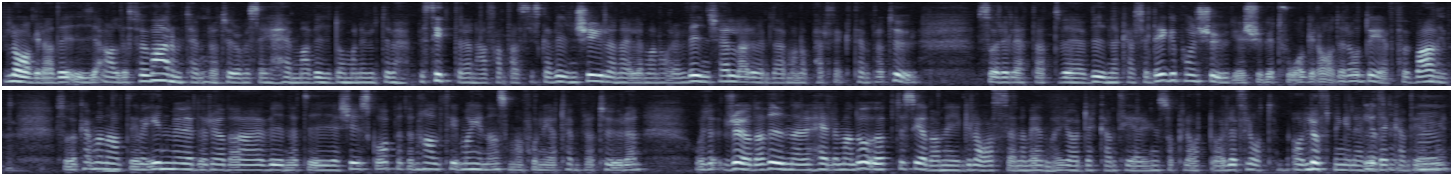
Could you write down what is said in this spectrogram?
lagrade i alldeles för varm temperatur om vi säger hemma vid om man nu inte besitter den här fantastiska vinkylen eller man har en vinkällare där man har perfekt temperatur så är det lätt att viner kanske ligger på en 20-22 grader och det är för varmt. Så då kan man alltid in med det röda vinet i kylskåpet en halvtimme innan så man får ner temperaturen. Och röda viner häller man då upp det sedan i glasen när man gör dekanteringen såklart då, eller förlåt, ja, luftningen eller Luftning, dekanteringen. mm.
